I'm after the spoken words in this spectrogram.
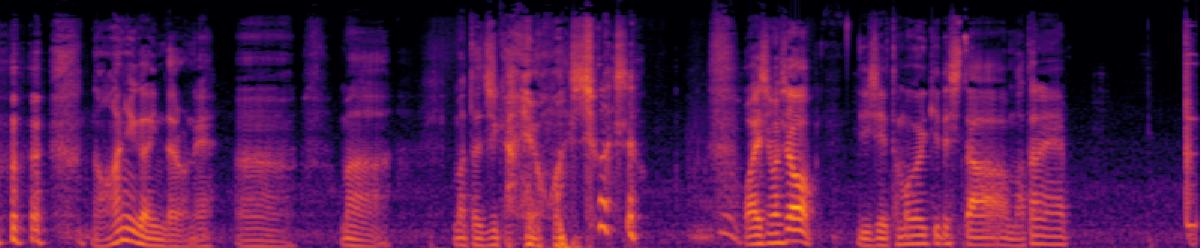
何がいいんだろうね。うん。まあ、また次回お会いしましょう。お会いしましょう。DJ 卵焼きでした。またね。僕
